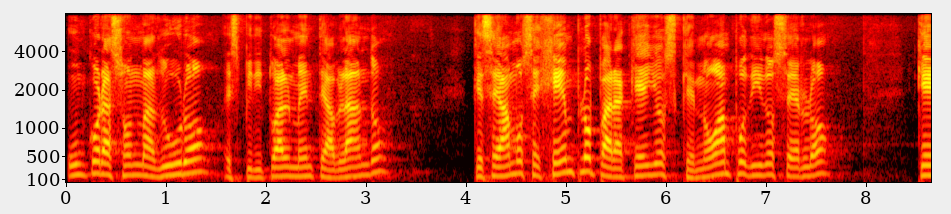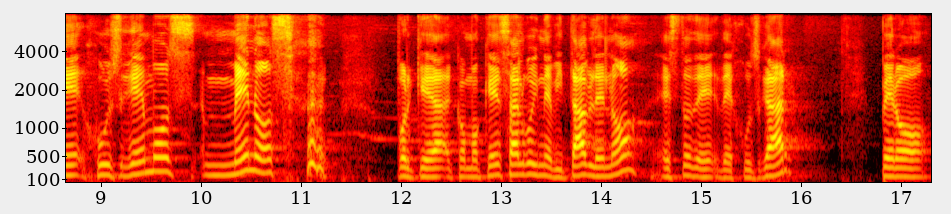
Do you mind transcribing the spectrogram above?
un corazón maduro espiritualmente hablando, que seamos ejemplo para aquellos que no han podido serlo, que juzguemos menos porque ah, como que es algo inevitable, ¿no? Esto de, juzgar, pero,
